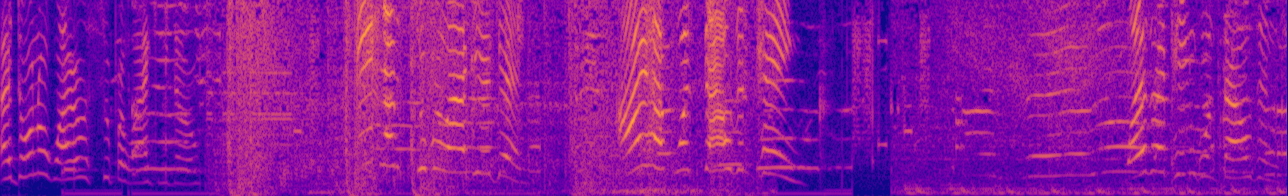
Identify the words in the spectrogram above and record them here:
I don't know why I was super laggy though. And I'm super laggy again. I have 1,000 ping. Why is my ping 1,000?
